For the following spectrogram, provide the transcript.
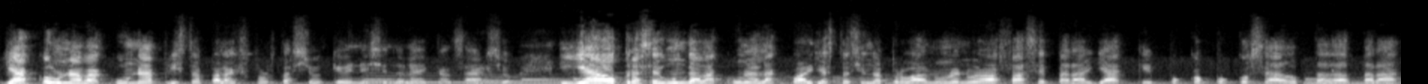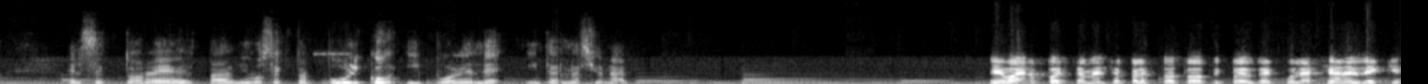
ya con una vacuna lista para la exportación que viene siendo la de cansancio, y ya otra segunda vacuna, la cual ya está siendo aprobada en una nueva fase para ya que poco a poco sea adoptada para el sector, eh, para el mismo sector público y por ende internacional. Y bueno, pues también se prestó todo tipo de especulaciones de que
